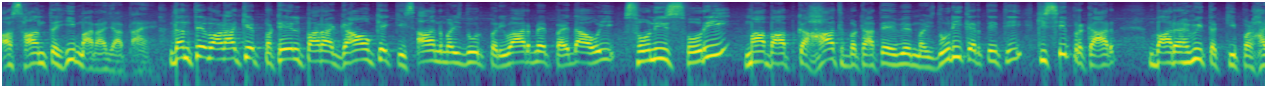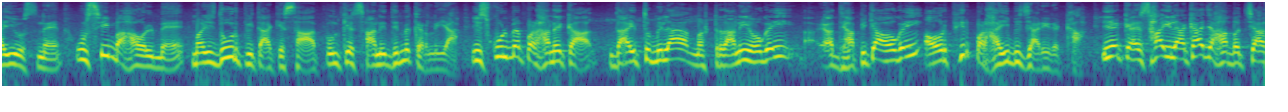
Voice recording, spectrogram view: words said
अशांत ही माना जाता है। दंतेवाड़ा के पटेल पारा गाँव के किसान मजदूर परिवार में पैदा हुई सोनी सोरी माँ बाप का हाथ बटाते हुए मजदूरी करती थी। किसी प्रकार बारहवीं तक की पढ़ाई उसने उसी माहौल में मजदूर पिता के साथ उनके सानिध्य में कर लिया। स्कूल में पढ़ाने का दायित्व मिला, मास्टरानी हो गई, अध्यापिका हो गई और फिर पढ़ाई भी जारी रखा। एक ऐसा इलाका जहाँ बच्चा,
